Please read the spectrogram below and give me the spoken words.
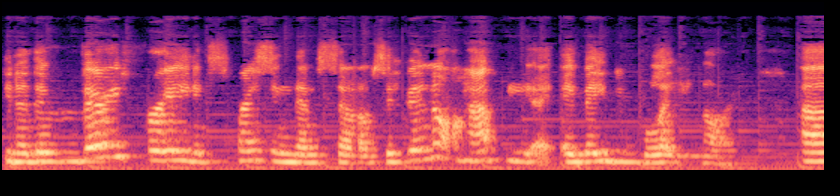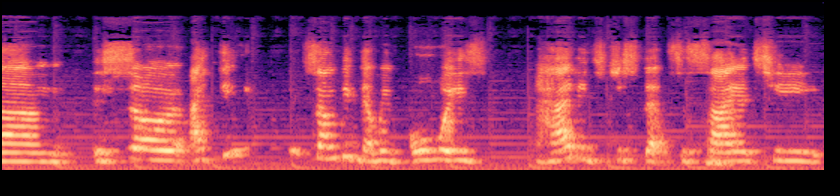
You know, they're very free in expressing themselves. If they're not happy, a, a baby will let you know. Um, so I think it's something that we've always had. It's just that society,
